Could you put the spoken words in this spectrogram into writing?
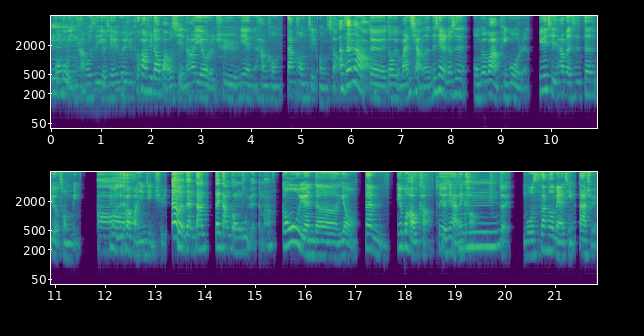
公股银行，嗯、或是有些会去跨去到保险，然后也有人去念航空当空姐、空少啊，真的、哦？对，都有蛮强的。那些人都是我没有办法拼过的人，因为其实他们是真的是比我聪明。哦，因为我是靠繁星进去的。那有人当在当公务员的吗？公务员的有，但因为不好考，所以有些还在考。嗯、对，我上课都没来听。大学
